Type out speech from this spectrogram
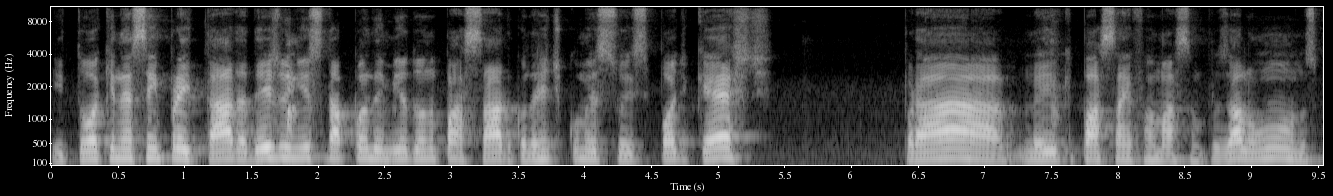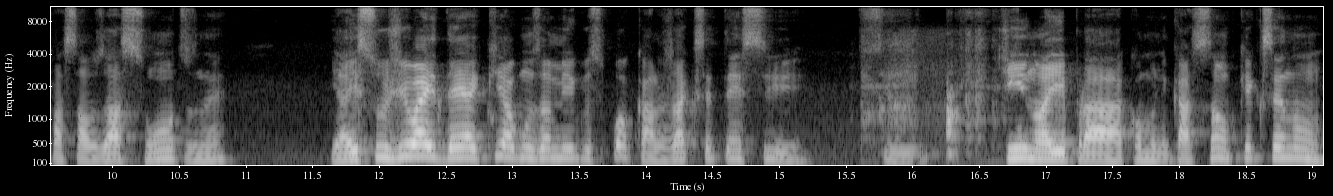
e estou aqui nessa empreitada desde o início da pandemia do ano passado, quando a gente começou esse podcast para meio que passar informação para os alunos, passar os assuntos, né? E aí surgiu a ideia aqui, alguns amigos, pô, Carlos, já que você tem esse, esse tino aí para comunicação, por que, que você não,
